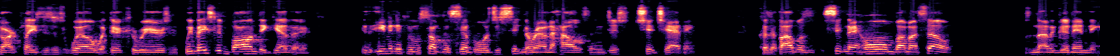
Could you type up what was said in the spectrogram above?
dark places as well with their careers, we basically bond together. Even if it was something simple, as just sitting around the house and just chit chatting. Because if I was sitting at home by myself, it's not a good ending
